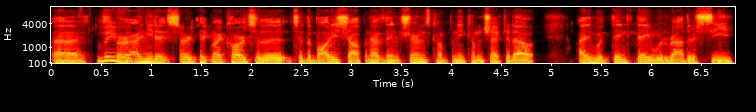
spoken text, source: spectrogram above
uh, Leave or the- I need to sorry take my car to the to the body shop and have the insurance company come check it out. I would think they would rather see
